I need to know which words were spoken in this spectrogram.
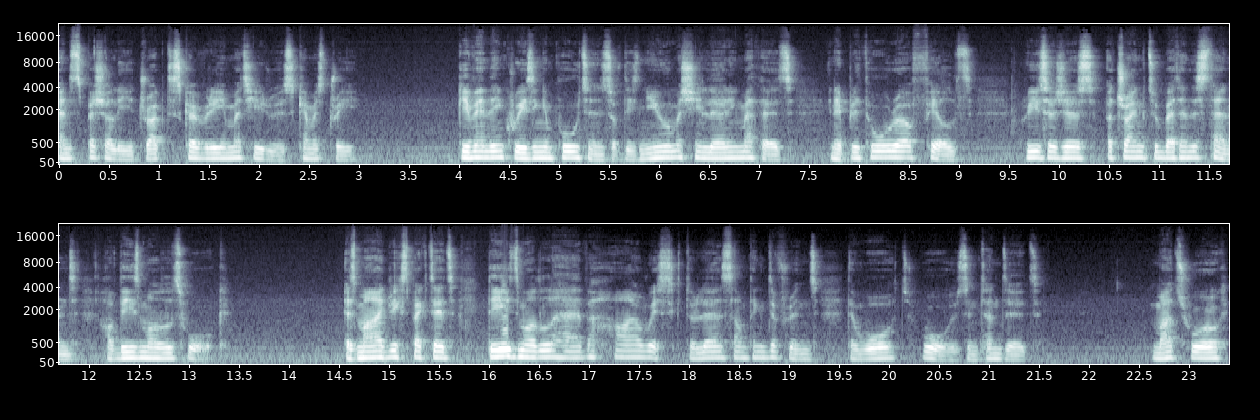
and especially drug discovery in materials chemistry. Given the increasing importance of these new machine learning methods in a plethora of fields, researchers are trying to better understand how these models work. As might be expected, these models have a high risk to learn something different than what was intended. Much work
